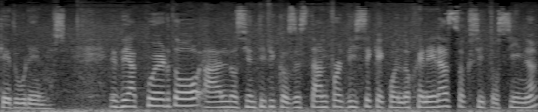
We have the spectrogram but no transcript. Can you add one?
que duremos. De acuerdo a los científicos de Stanford, dice que cuando generas oxitocina,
